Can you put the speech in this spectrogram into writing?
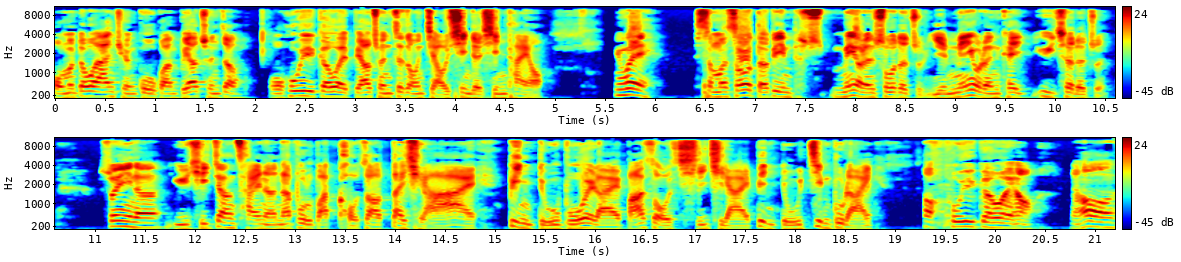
我们都会安全过关。不要存这种，我呼吁各位不要存这种侥幸的心态哦，因为什么时候得病，没有人说得准，也没有人可以预测的准。所以呢，与其这样猜呢，那不如把口罩戴起来。病毒不会来，把手洗起来，病毒进不来。好，呼吁各位哈。然后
